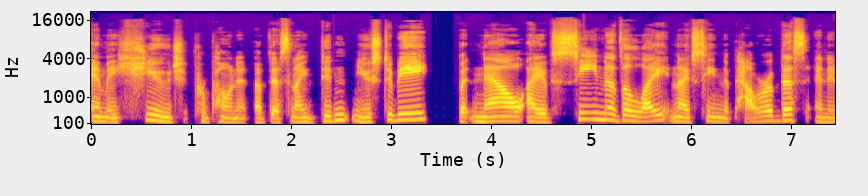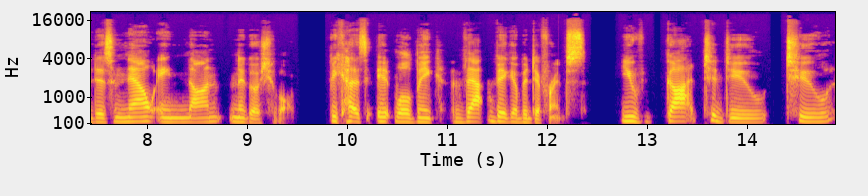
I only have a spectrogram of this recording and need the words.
am a huge proponent of this and I didn't used to be, but now I have seen the light and I've seen the power of this and it is now a non-negotiable because it will make that big of a difference. You've got to do two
